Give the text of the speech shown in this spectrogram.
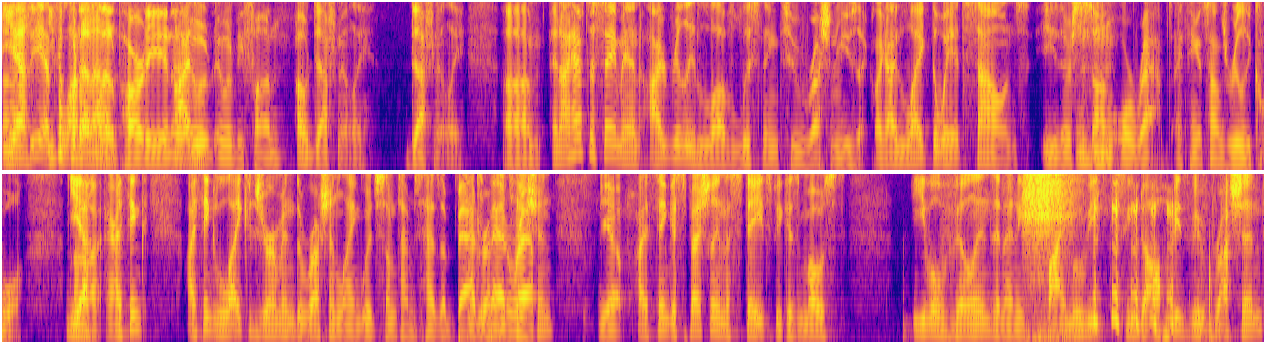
Uh, yeah, so yeah, you it's a could lot put that at a party and it, would it would be fun. Oh, definitely, definitely. Um, and I have to say, man, I really love listening to Russian music. Like, I like the way it sounds, either sung or rapped. I think it sounds really cool. Mm-hmm. Yeah. Uh, and I think, I think, like German, the Russian language sometimes has a bad It's a bad reputation. Yeah. I think, especially in the states, because most evil villains in any spy movie seem to always be Russian,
